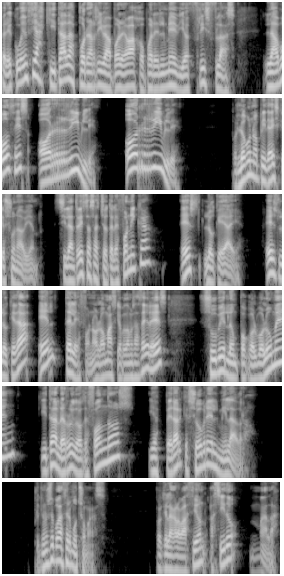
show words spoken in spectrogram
Frecuencias quitadas por arriba, por abajo, por el medio, freeze flash. La voz es horrible. Horrible. Pues luego no pidáis que suena bien. Si la entrevista se ha hecho telefónica, es lo que hay es lo que da el teléfono. Lo más que podemos hacer es subirle un poco el volumen, quitarle ruidos de fondos y esperar que sobre el milagro. Porque no se puede hacer mucho más. Porque la grabación ha sido mala.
